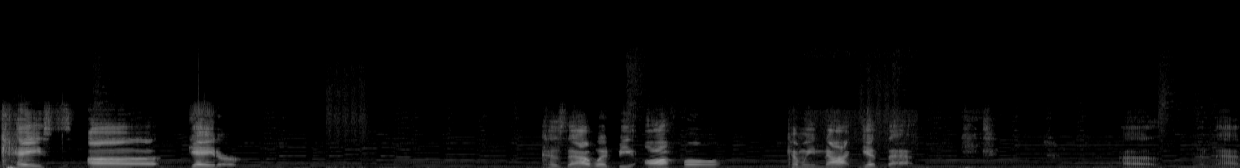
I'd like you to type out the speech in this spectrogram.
case uh, Gator. Because that would be awful. Can we not get that? Uh, and that.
